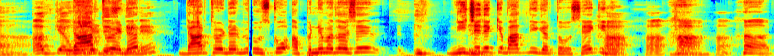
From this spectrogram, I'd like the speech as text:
हाँ। अब क्या हुआ डार्थ वेडर ने डार्थ वेडर भी उसको अपने मतलब ऐसे नीचे देख के बात नहीं करता उससे है कि नहीं? हाँ हाँ हाँ हाँ। हाँ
